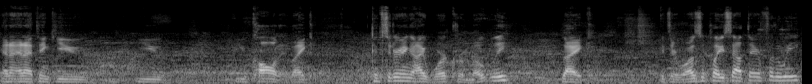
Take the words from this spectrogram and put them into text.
and, and I think you you you called it. Like considering I work remotely, like, if there was a place out there for the week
